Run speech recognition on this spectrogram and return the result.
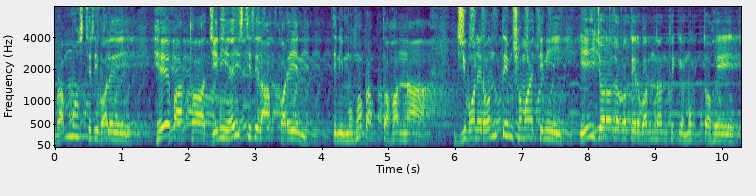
ব্রহ্মস্থিতি বলে হে পার্থ যিনি এই স্থিতি লাভ করেন তিনি মোহপ্রাপ্ত হন না জীবনের অন্তিম সময় তিনি এই জড়জগতের বন্ধন থেকে মুক্ত হয়ে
